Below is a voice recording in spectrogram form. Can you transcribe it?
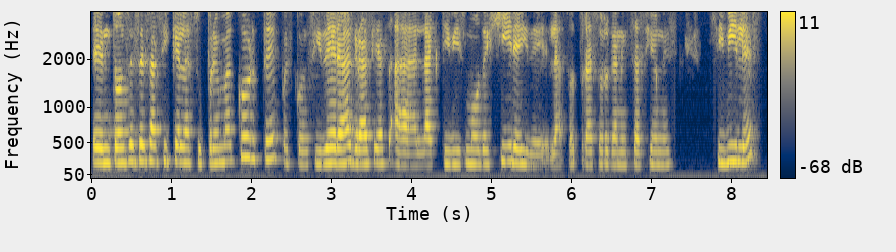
Entonces, es así que la Suprema Corte pues considera, gracias al activismo de Gire y de las otras organizaciones civiles,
